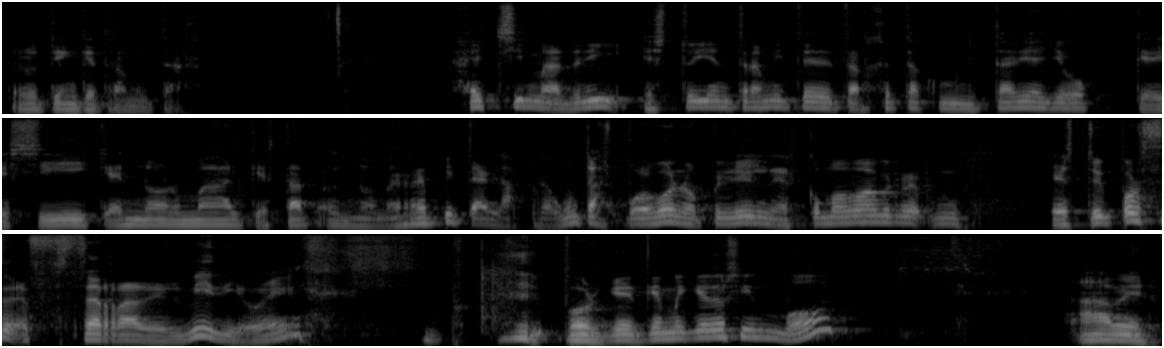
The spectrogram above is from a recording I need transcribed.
te lo tienen que tramitar. Hechi Madrid, estoy en trámite de tarjeta comunitaria, yo que sí, que es normal, que está... No me repitan las preguntas. Pues bueno, Pilines, ¿cómo me Estoy por cerrar el vídeo, ¿eh? Porque es que me quedo sin voz. A ver.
